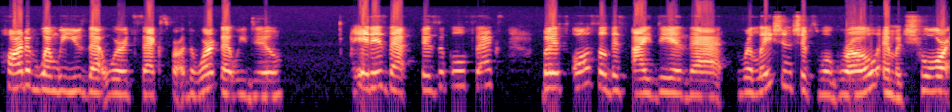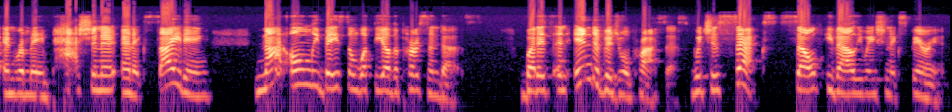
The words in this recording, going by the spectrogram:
part of when we use that word sex for the work that we do, it is that physical sex, but it's also this idea that relationships will grow and mature and remain passionate and exciting, not only based on what the other person does but it's an individual process, which is sex, self evaluation experience.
